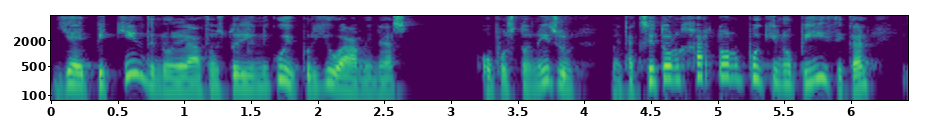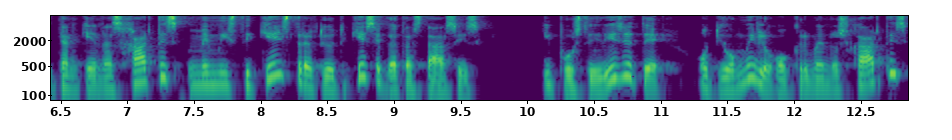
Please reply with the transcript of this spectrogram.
για επικίνδυνο λάθος του ελληνικού Υπουργείου Άμυνας. Όπως τονίζουν, μεταξύ των χαρτών που κοινοποιήθηκαν ήταν και ένας χάρτης με μυστικές στρατιωτικές εγκαταστάσεις. Υποστηρίζεται ότι ο μη λογοκριμένος χάρτης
